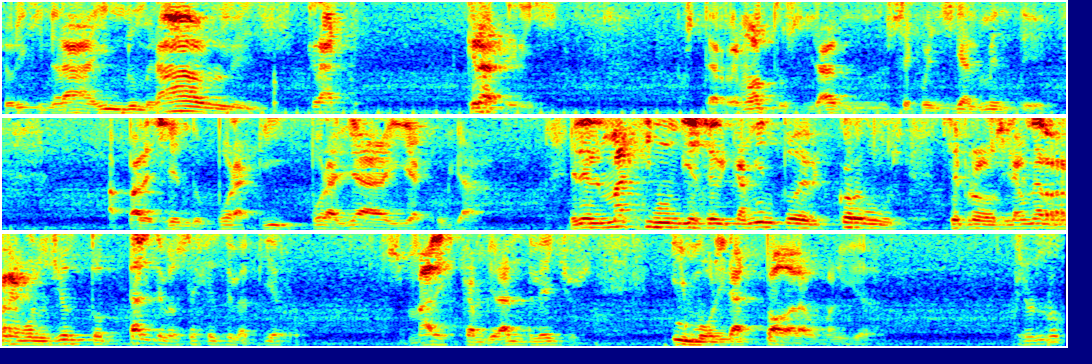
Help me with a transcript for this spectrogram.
que originará innumerables cráteres. Los terremotos irán secuencialmente apareciendo por aquí, por allá y acullá. En el máximo de acercamiento del Corvus se producirá una revolución total de los ejes de la Tierra. Los mares cambiarán de lechos y morirá toda la humanidad. Pero no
